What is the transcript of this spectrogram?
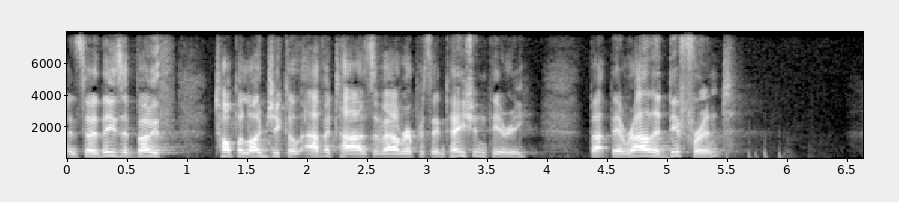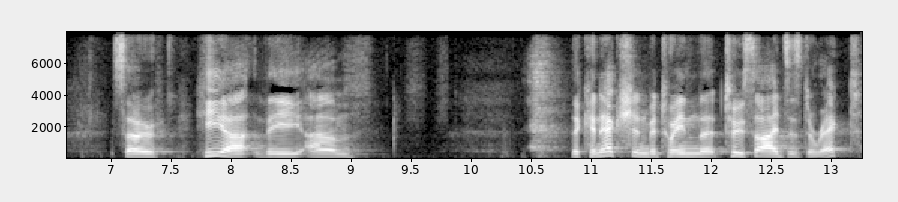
And so these are both topological avatars of our representation theory, but they're rather different. So here, the, um, the connection between the two sides is direct.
